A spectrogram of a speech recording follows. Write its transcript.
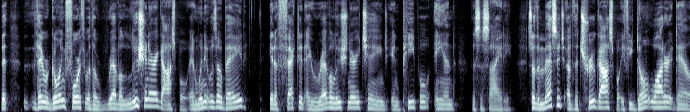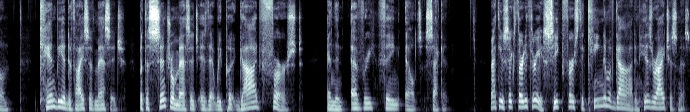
that they were going forth with a revolutionary gospel, and when it was obeyed, it affected a revolutionary change in people and the society. So, the message of the true gospel, if you don't water it down, can be a divisive message, but the central message is that we put God first and then everything else second. Matthew 6:33 Seek first the kingdom of God and his righteousness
